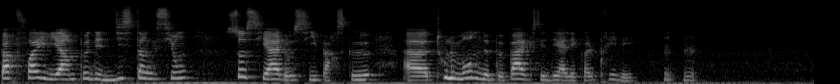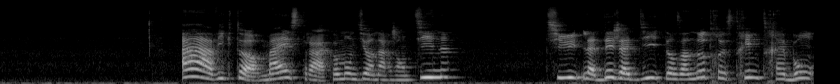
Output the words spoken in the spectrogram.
parfois il y a un peu des distinctions sociales aussi, parce que euh, tout le monde ne peut pas accéder à l'école privée. Ah, Victor, maestra, comme on dit en Argentine, tu l'as déjà dit dans un autre stream très bon,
